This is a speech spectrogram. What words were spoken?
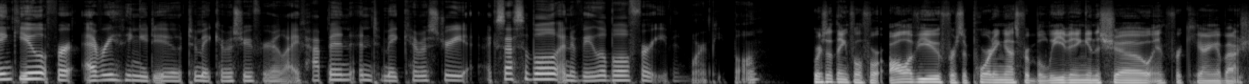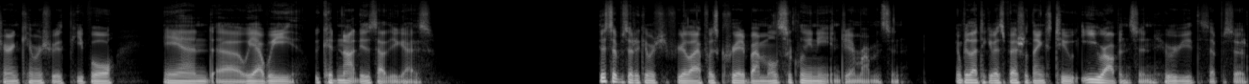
Thank you for everything you do to make chemistry for your life happen and to make chemistry accessible and available for even more people. We're so thankful for all of you for supporting us, for believing in the show, and for caring about sharing chemistry with people. And uh, yeah, we we could not do this without you guys. This episode of Chemistry for Your Life was created by Melissa Collini and Jam Robinson. And we'd like to give a special thanks to E. Robinson, who reviewed this episode.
